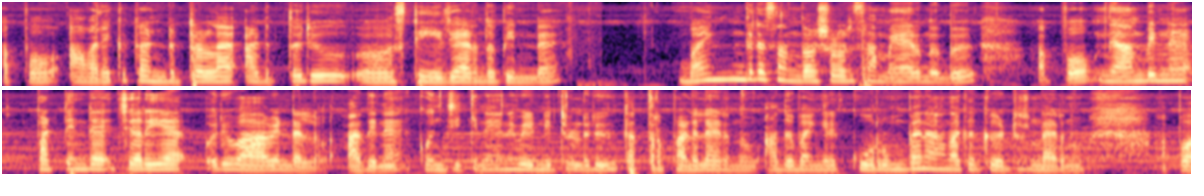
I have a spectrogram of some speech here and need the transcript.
അപ്പോൾ അവരൊക്കെ കണ്ടിട്ടുള്ള അടുത്തൊരു സ്റ്റേജായിരുന്നു പിന്നെ ഭയങ്കര സന്തോഷമുള്ളൊരു സമയമായിരുന്നു ഇത്. അപ്പോൾ ഞാൻ പിന്നെ പട്ടിന്റെ ചെറിയ ഒരു വാവുണ്ടല്ലോ അതിനെ കുഞ്ചിക്കുന്നതിന് വേണ്ടിയിട്ടുള്ളൊരു തത്രപ്പാടിലായിരുന്നു. അത് ഭയങ്കര കുറുമ്പനാന്നൊക്കെ കേട്ടിട്ടുണ്ടായിരുന്നു. അപ്പോൾ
